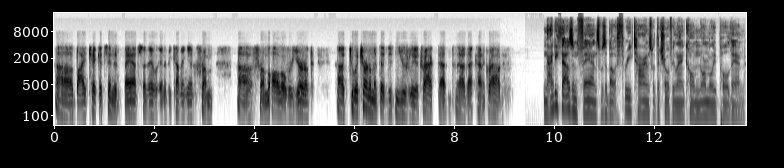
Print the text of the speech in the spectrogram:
buy tickets in advance, and they were going to be coming in from from all over Europe to a tournament that didn't usually attract that that kind of crowd. 90,000 fans was about three times what the Trophy Lancome normally pulled in.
